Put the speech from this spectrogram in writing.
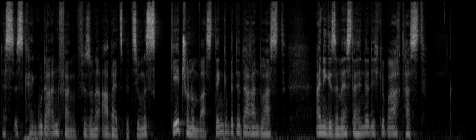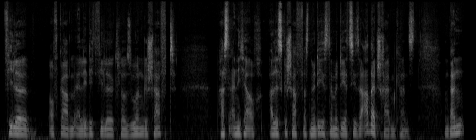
Das ist kein guter Anfang für so eine Arbeitsbeziehung. Es geht schon um was. Denke bitte daran, du hast einige Semester hinter dich gebracht, hast viele Aufgaben erledigt, viele Klausuren geschafft, hast eigentlich ja auch alles geschafft, was nötig ist, damit du jetzt diese Arbeit schreiben kannst. Und dann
